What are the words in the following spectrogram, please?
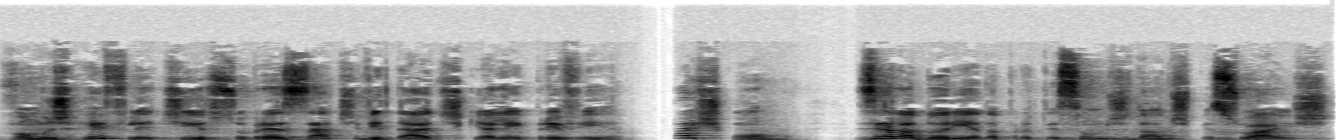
vamos refletir sobre as atividades que a lei prevê, tais como zeladoria da proteção dos dados pessoais,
